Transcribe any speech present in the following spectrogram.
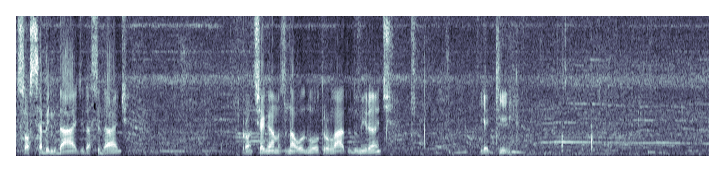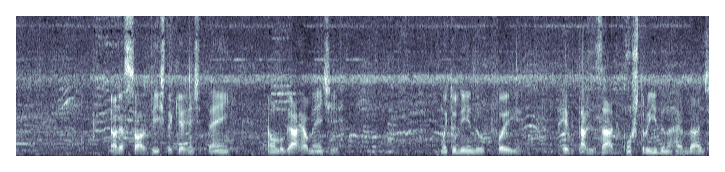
de sociabilidade da cidade. Pronto, chegamos no outro lado do mirante. E aqui Olha só a vista que a gente tem. É um lugar realmente muito lindo, foi revitalizado, construído na realidade.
